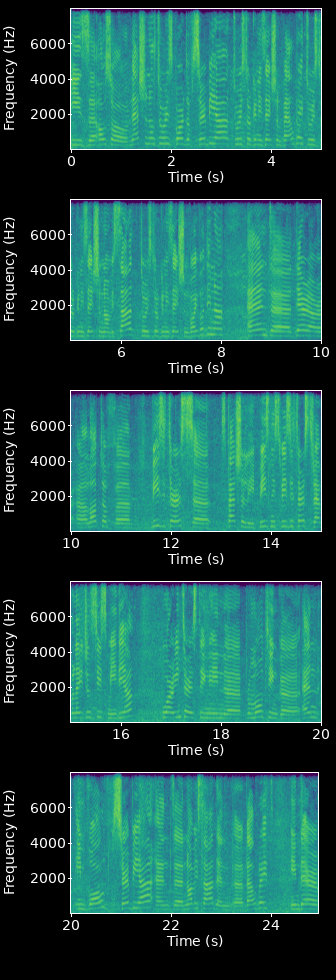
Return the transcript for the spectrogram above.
is also National Tourist Board of Serbia, Tourist Organization Belgrade, Tourist Organization Novi Sad, Tourist Organization Vojvodina, and uh, there are a lot of uh, visitors, uh, especially business visitors, travel agencies, media, who are interested in uh, promoting uh, and involve Serbia and uh, Novi Sad and Belgrade in their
